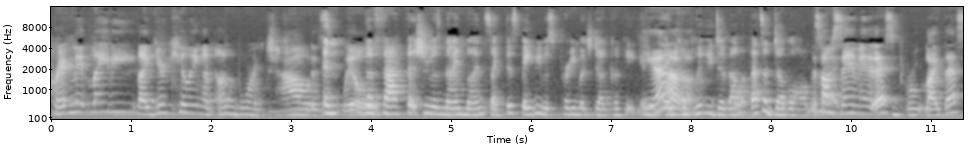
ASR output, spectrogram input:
pregnant lady, like you're killing an unborn child as And well. the fact that she was nine months, like this baby was pretty much done cooking and, Yeah. and completely developed. That's a double homicide. that's what I'm saying. Man, that's brutal. Like that's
